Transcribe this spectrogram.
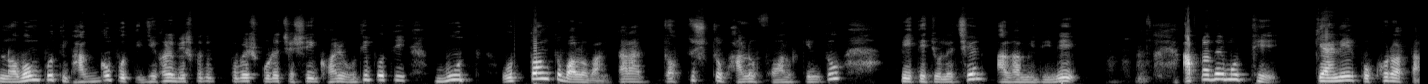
নবমপতি, ভাগ্যপতি, যে ঘরে বৃহস্পতি প্রবেশ করেছে, সেই ঘরের অধিপতি, বুধ অত্যন্ত বলবান। তারা যথেষ্ট ভালো ফল কিন্তু পেতে চলেছেন আগামী দিনে। আপনাদের মধ্যে জ্ঞানের প্রখরতা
